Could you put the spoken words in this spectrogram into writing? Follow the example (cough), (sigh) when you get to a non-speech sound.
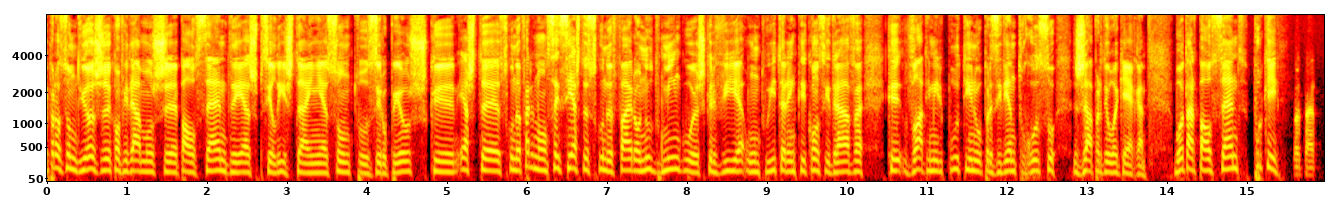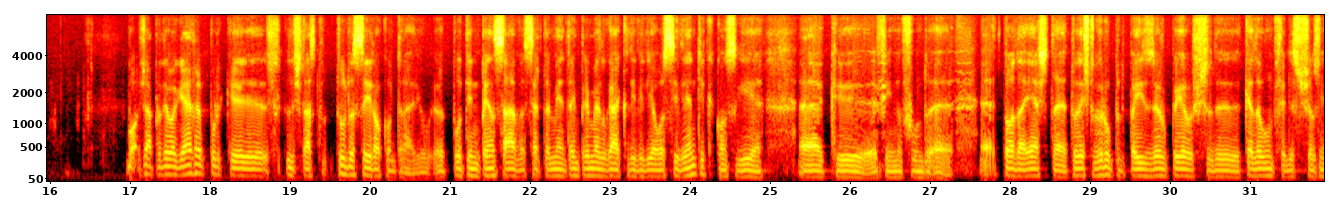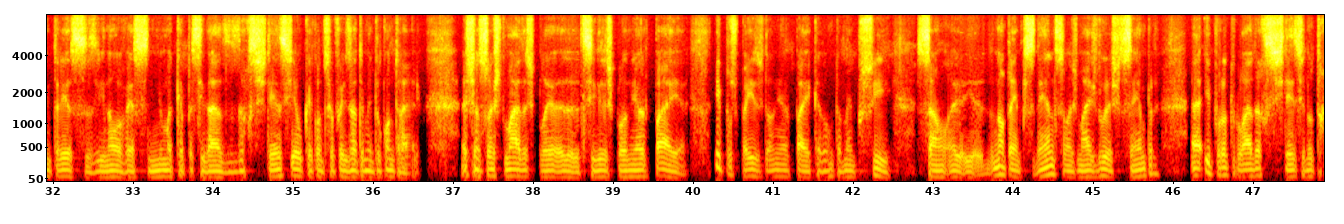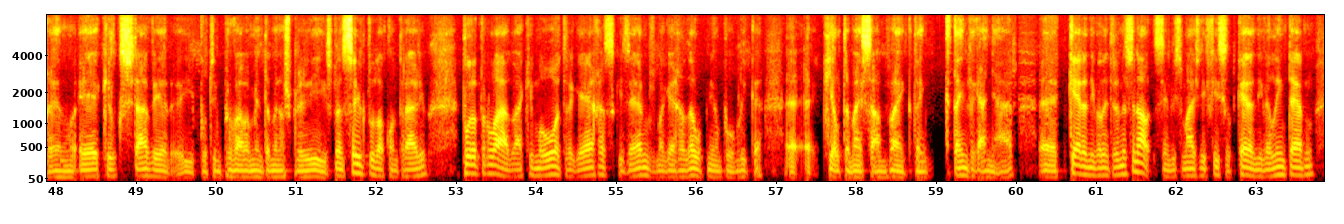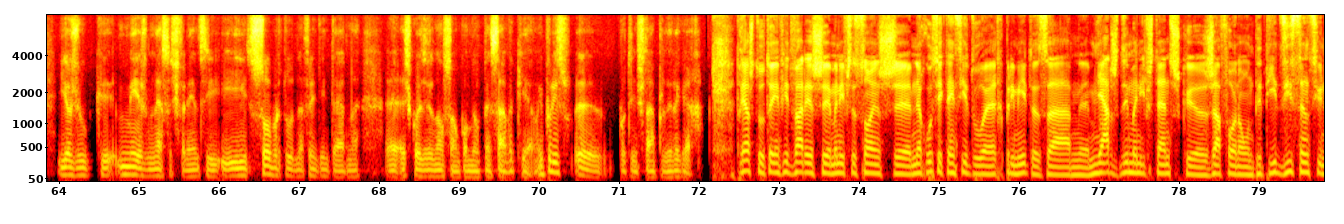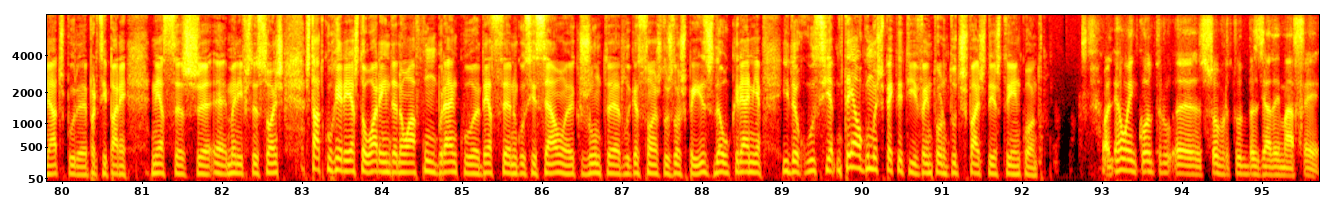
E para o Zoom de hoje convidamos eh, Paulo Sand, é especialista em assuntos europeus, que esta segunda-feira, não sei se esta segunda-feira ou no domingo, escrevia um Twitter em que considerava que Vladimir Putin, o presidente russo, já perdeu a guerra. Boa tarde, Paulo Sand. Porquê? Boa tarde. Bom, já perdeu a guerra porque lhe está tudo a sair ao contrário. Eh, Putin pensava certamente, em primeiro lugar, que dividia o Ocidente e que conseguia uh, que, enfim, no fundo, uh, uh, toda esta, todo este grupo de países europeus, de, cada um defendesse os seus interesses e não houvesse nenhuma capacidade de resistência. O que aconteceu foi exatamente o contrário. As sanções tomadas, pela, decididas pela União Europeia e pelos países da União Europeia, cada um também por si, são, não têm precedentes, são as mais duras de sempre. e, por outro lado, lado, a resistência no terreno é aquilo que se está a ver e Putin provavelmente também não esperaria isso. Portanto, saiu tudo ao contrário. Por outro lado, há aqui uma outra guerra, se quisermos, uma guerra da opinião pública, eh, eh, que ele também sabe bem que tem que tem de ganhar, uh, quer a nível internacional, sendo isso mais difícil, quer a nível interno, e eu julgo que mesmo nessas frentes, e, e sobretudo na frente interna, uh, as coisas não são como ele pensava que eram. E por isso uh, Putin está a perder a guerra. De resto, tem havido várias manifestações na Rússia que têm sido reprimidas. Há milhares de manifestantes que já foram detidos e sancionados por participarem nessas manifestações. Está a decorrer a esta hora, ainda não há fundo branco dessa negociação que junta delegações dos dois países, da Ucrânia e da Rússia. Tem alguma expectativa em torno do desfecho deste encontro? Olha, é um encontro, uh, sobretudo, baseado em má-fé,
